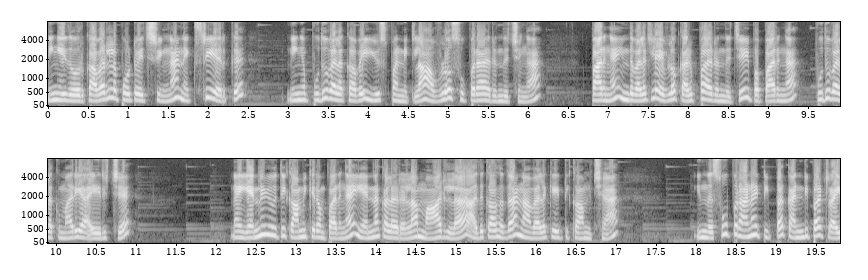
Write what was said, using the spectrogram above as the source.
நீங்கள் இது ஒரு கவரில் போட்டு வச்சிட்டிங்கன்னா நெக்ஸ்ட் இயருக்கு நீங்கள் புது விளக்காவே யூஸ் பண்ணிக்கலாம். அவ்வளோ சூப்பராக இருந்துச்சுங்க. பாருங்கள் இந்த விளக்கில் எவ்வளோ கருப்பாக இருந்துச்சு. இப்போ பாருங்கள் புது விளக்கு மாதிரி ஆயிடுச்சு நான் எண்ணெய் ஊற்றி காமிக்கிறேன் பாருங்கள் எண்ணெய் கலர் எல்லாம் மாறல அதுக்காக தான் நான் விளக்கேற்றி காமிச்சேன். இந்த சூப்பரான டிப்பை கண்டிப்பாக ட்ரை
